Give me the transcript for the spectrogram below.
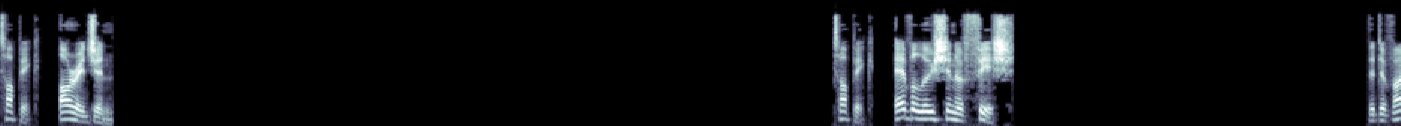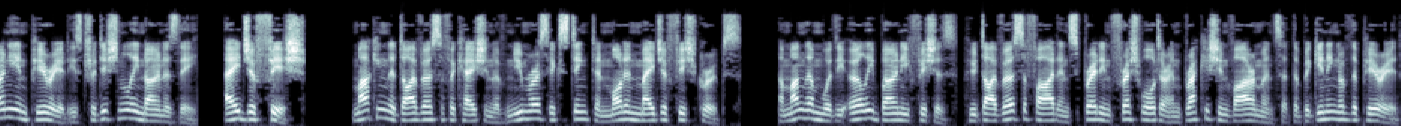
Topic: Origin. Topic: Evolution of fish. The Devonian period is traditionally known as the Age of Fish, marking the diversification of numerous extinct and modern major fish groups. Among them were the early bony fishes, who diversified and spread in freshwater and brackish environments at the beginning of the period.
